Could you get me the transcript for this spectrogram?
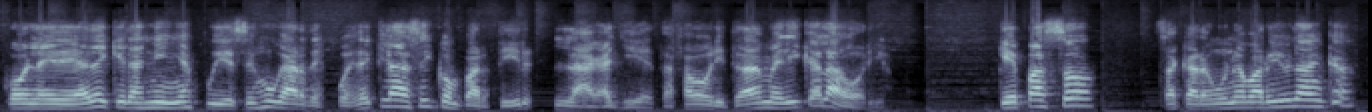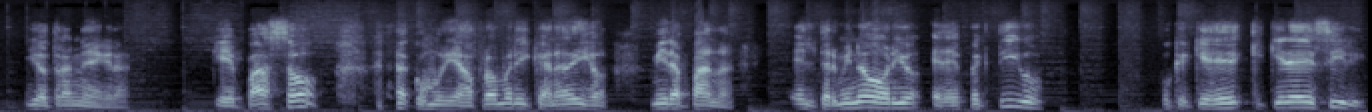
con la idea de que las niñas pudiesen jugar después de clase y compartir la galleta favorita de América, la Oreo. ¿Qué pasó? Sacaron una Barbie blanca y otra negra. ¿Qué pasó? La comunidad afroamericana dijo, mira pana, el término Oreo es despectivo. ¿qué, quiere decir?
